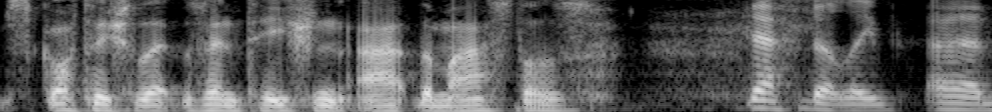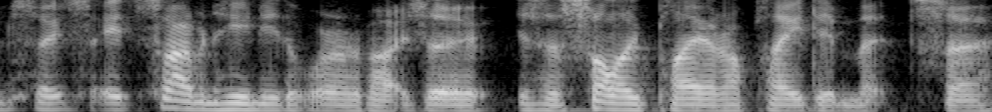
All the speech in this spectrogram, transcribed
Scottish representation at the Masters. Definitely. Um, so it's it's Simon Heaney that we're about. He's a he's a solid player. I played him at uh,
